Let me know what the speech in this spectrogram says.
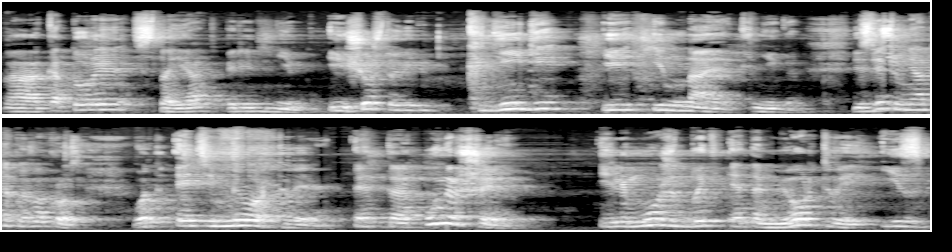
э, которые стоят перед Ним. И еще что видим? Книги и иная книга. И здесь у меня такой вопрос. Вот эти мертвые, это умершие или, может быть, это мертвые из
